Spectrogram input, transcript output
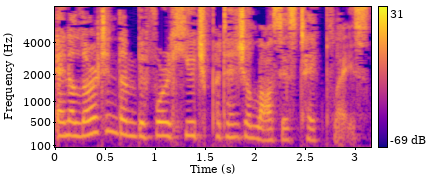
and alerting them before huge potential losses take place.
